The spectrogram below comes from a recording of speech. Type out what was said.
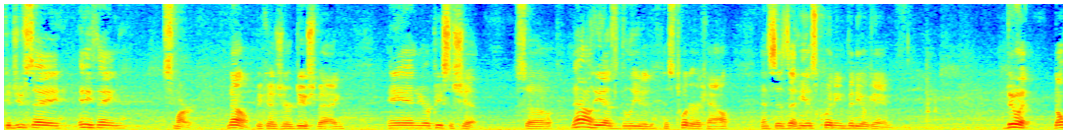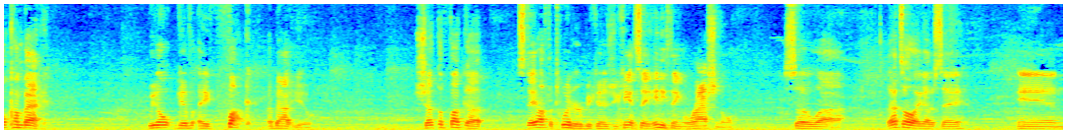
Could you say anything smart? No, because you're a douchebag and you're a piece of shit. So now he has deleted his Twitter account and says that he is quitting video game. Do it. Don't come back. We don't give a fuck about you. Shut the fuck up. Stay off of Twitter because you can't say anything rational. So uh, that's all I got to say. And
